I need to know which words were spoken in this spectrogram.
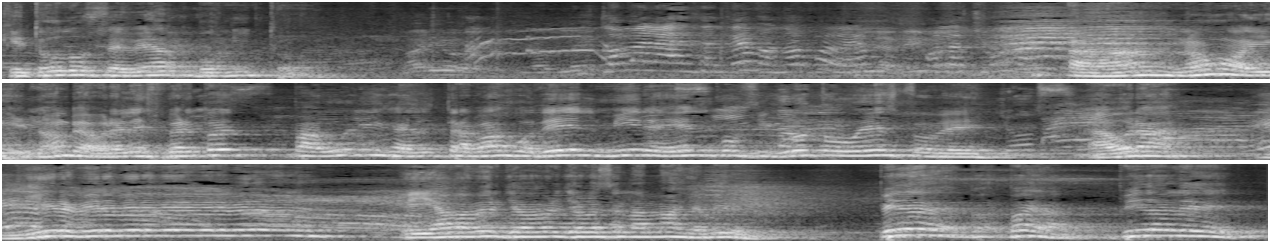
Que todo se vea bonito. ¿Cómo las encendemos? No podemos. Hola, chula. Ajá, no, ahí, no, hombre, ahora el experto es Paul, hija, el trabajo de él, mire, él configuró todo esto, ve. Ahora, mire, mire, mire, mire, mire, mire. Y ya va a ver, ya va a ver, ya va a hacer la magia, mire. Pida, vaya, pídale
